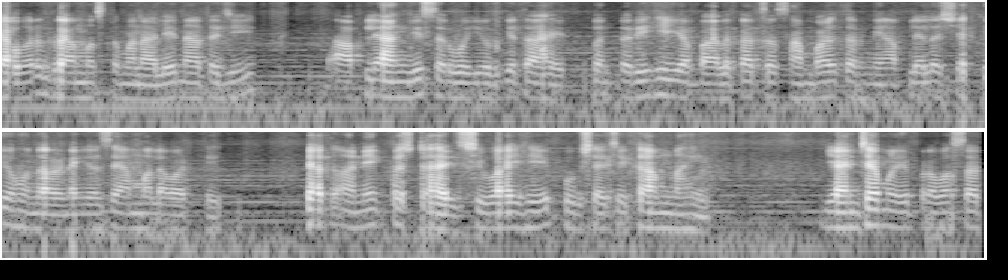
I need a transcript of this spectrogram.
त्यावर ग्रामस्थ म्हणाले नाथजी आपल्या अंगी सर्व योग्यता आहेत पण तरीही या बालकाचा सांभाळ करणे आपल्याला शक्य होणार नाही असे आम्हाला वाटते. त्यात अनेक कष्ट आहेत शिवाय हे पुरुषाचे काम नाही. यांच्यामुळे प्रवासात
